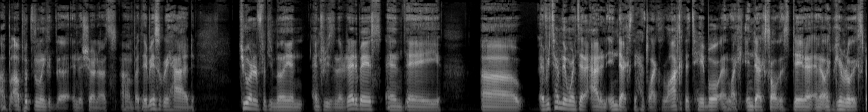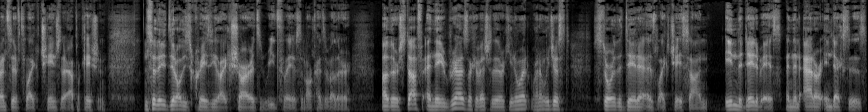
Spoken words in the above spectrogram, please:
I'll, I'll, put the link in the in the show notes, um, but they basically had 250 million entries in their database, and they uh, every time they went to add an index, they had to like lock the table and like index all this data, and it like became really expensive to like change their application. And so they did all these crazy like shards and read slaves and all kinds of other other stuff, and they realized like eventually they're like, you know what? Why don't we just store the data as like JSON in the database and then add our indexes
